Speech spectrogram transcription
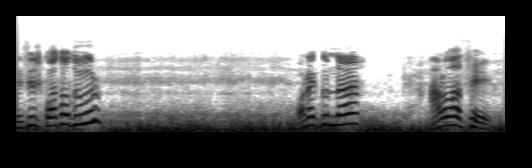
দেখছিস কত দূর? অনেক দূর না? আরও আছে।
